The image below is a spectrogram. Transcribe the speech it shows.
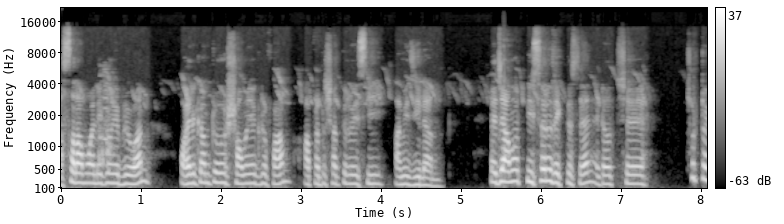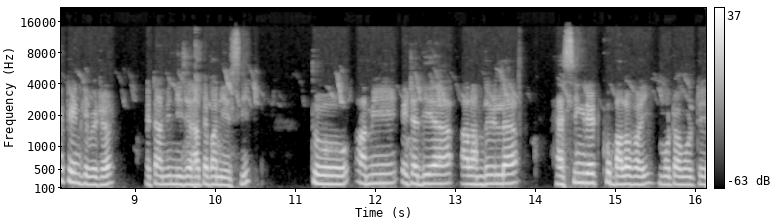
আসসালামু আলাইকুম everyone. Welcome to Somoy farm. আপনাদের সাথে রয়েছি আমি জিলান। এই যে আমার পিছনে দেখতেছেন, এটা হচ্ছে ছোট্ট একটা ইনকিউবেটর এটা আমি নিজের হাতে বানিয়েছি। তো আমি এটা দিয়ে আলহামদুলিল্লাহ হ্যাসিং রেট খুব ভালো পাই। মোটামুটি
